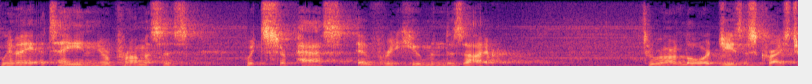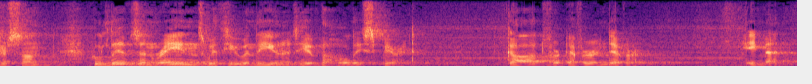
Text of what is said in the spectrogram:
we may attain your promises, which surpass every human desire. Through our Lord Jesus Christ, your Son, who lives and reigns with you in the unity of the Holy Spirit, God for ever and ever. Amen.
